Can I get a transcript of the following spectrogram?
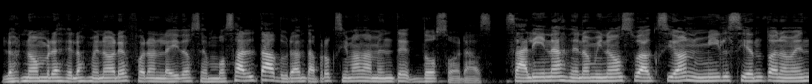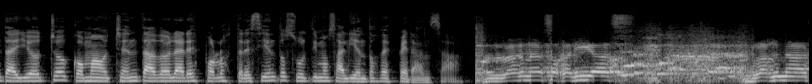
Los nombres de los menores fueron leídos en voz alta durante aproximadamente dos horas. Salinas denominó su acción 1.198,80 dólares por los 300 últimos alientos de esperanza. Ragnar. Ragnar.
